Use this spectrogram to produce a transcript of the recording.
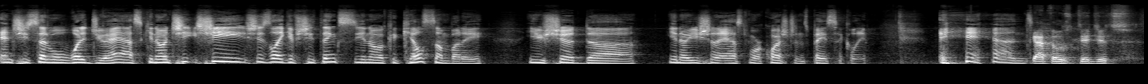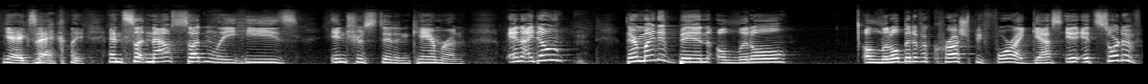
And she said, "Well, what did you ask?" You know, and she she she's like, if she thinks you know it could kill somebody, you should uh, you know you should have asked more questions, basically. And Got those digits. yeah, exactly. And so now suddenly he's interested in Cameron. And I don't there might have been a little a little bit of a crush before, I guess. It, it's sort of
